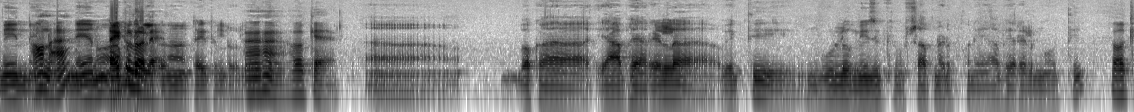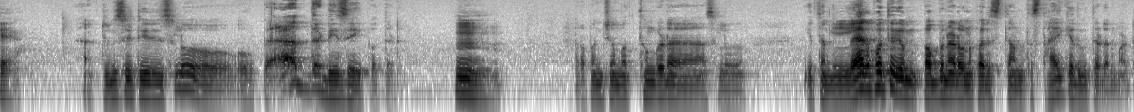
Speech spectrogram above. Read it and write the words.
మెయిన్ అవునా? నేను టైటిల్ రోలే? Title role. ఓకే. ఒక యాభై ఆరేళ్ళ వ్యక్తి ఊళ్ళో మ్యూజిక్ షాప్ నడుపుకునే యాభై ఆరేళ్ళ మూర్తి. ఓకే. ట్విన్ సిటీస్లో ఒక పెద్ద డీజే అయిపోతాడు. ప్రపంచం మొత్తం కూడా అసలు ఇతను లేకపోతే పబ్బు నడవని పరిస్థితి అంత స్థాయికి ఎదుగుతాడు అనమాట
